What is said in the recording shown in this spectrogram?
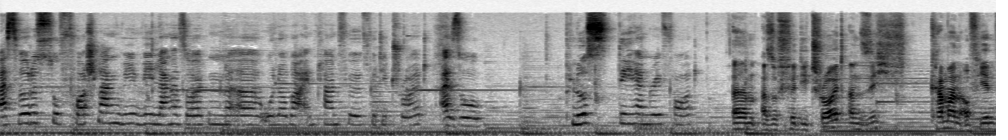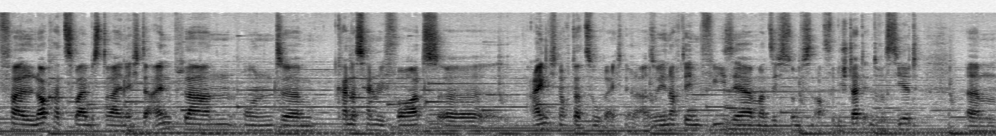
Was würdest du vorschlagen, wie, wie lange sollten äh, Urlauber einplanen für, für Detroit? Also plus die Henry Ford? Ähm, also für Detroit an sich kann man auf jeden Fall locker zwei bis drei Nächte einplanen und ähm, kann das Henry Ford äh, eigentlich noch dazu rechnen. Also je nachdem, wie sehr man sich so ein bisschen auch für die Stadt interessiert, ähm,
